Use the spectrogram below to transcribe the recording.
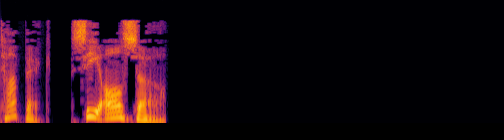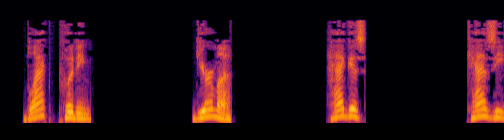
Topic. See also Black pudding Gyurma Haggis Kazi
